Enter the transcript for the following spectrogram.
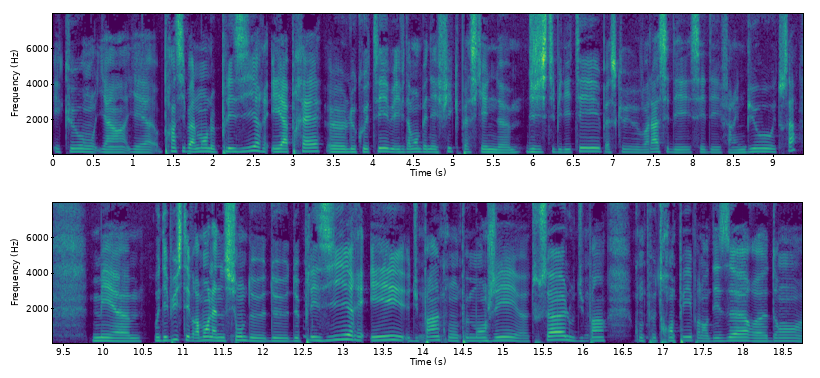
et qu'il y, y a principalement le plaisir et après euh, le côté évidemment bénéfique parce qu'il y a une euh, digestibilité, parce que voilà, c'est des, des farines bio et tout ça. Mais au début, c'était vraiment la notion de, plaisir et du pain qu'on peut manger tout seul ou du pain qu'on peut tremper pendant des heures dans,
